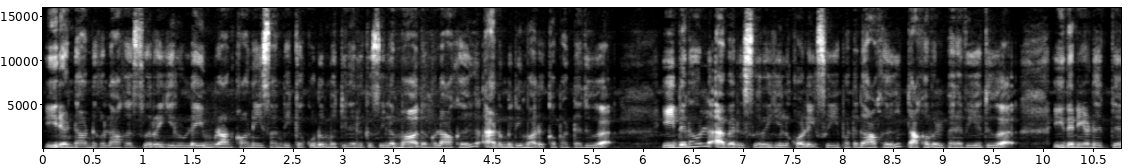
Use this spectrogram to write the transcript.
இரண்டு ஆண்டுகளாக சிறையில் உள்ள இம்ரான்கானை சந்திக்க குடும்பத்தினருக்கு சில மாதங்களாக அனுமதி மறுக்கப்பட்டது. இதனால் அவர் சிறையில் கொலை செய்யப்பட்டதாக தகவல் பரவியது. இதனையடுத்து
